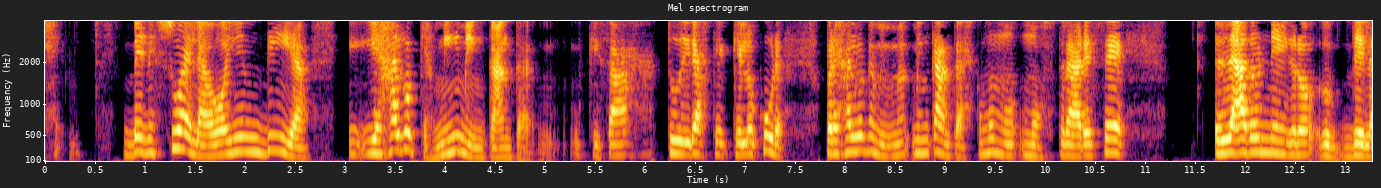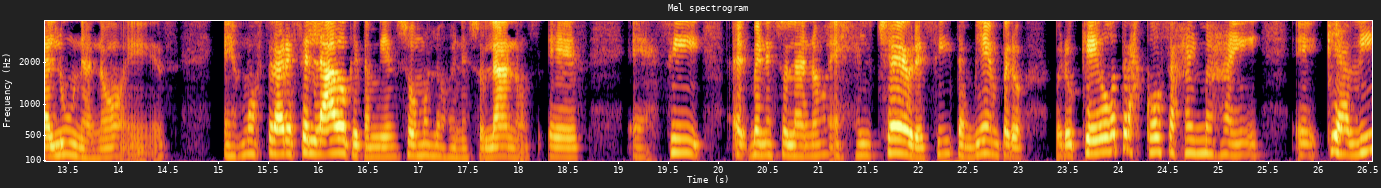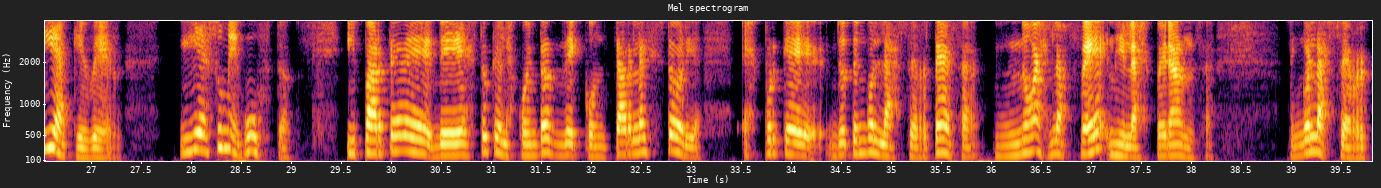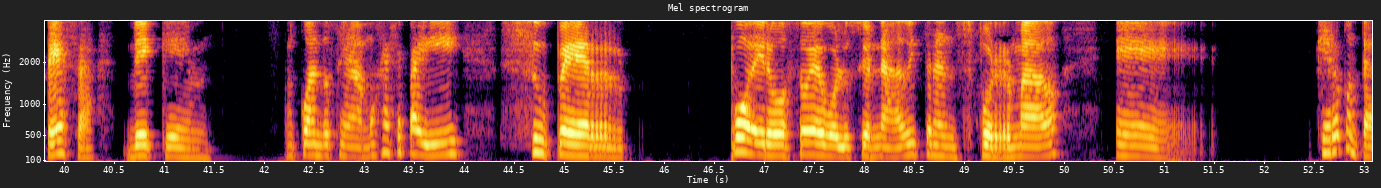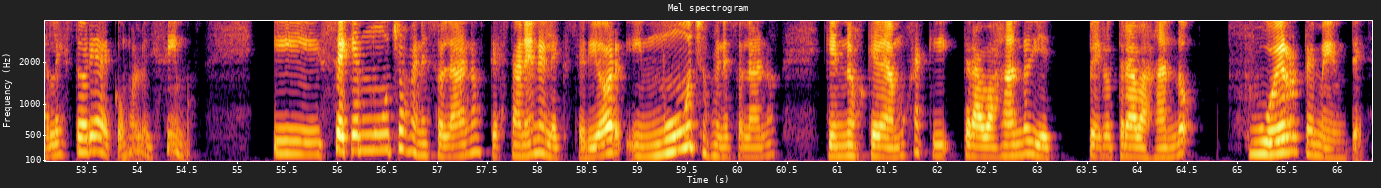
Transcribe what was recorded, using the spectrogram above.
Venezuela hoy en día y, es algo que a mí me encanta. Quizás tú dirás que qué locura, pero es algo que a mí me, encanta. Es como mostrar ese lado negro de la luna, ¿no? Es, es mostrar ese lado que también somos los venezolanos. Es, sí, el venezolano es el chévere, sí, también, pero, pero ¿qué otras cosas hay más ahí eh, que había que ver? Y eso me gusta. Y parte de, esto que les cuento de contar la historia es porque yo tengo la certeza, no es la fe ni la esperanza, tengo la certeza de que cuando seamos ese país súper poderoso, evolucionado y transformado, eh, quiero contar la historia de cómo lo hicimos. Y sé que muchos venezolanos que están en el exterior y muchos venezolanos que nos quedamos aquí trabajando y pero trabajando fuertemente.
